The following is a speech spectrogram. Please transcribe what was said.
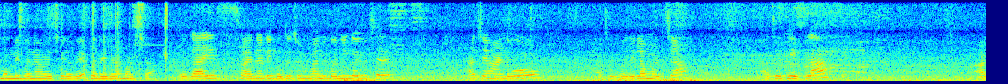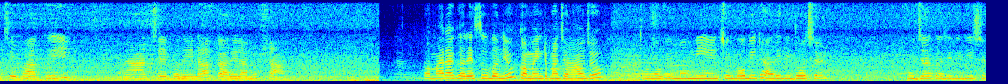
મમ્મી બનાવે છે હવે ભરેલા મરચાં. તો ગાઈસ ફાઇનલી બધું જમવાનું બની ગયું છે. આ છે હાંડવો, આ છે ભરેલા મરચાં, આ છે થેપલા, આ છે ભાખરી, અને આ છે ભરેલા કારેલાનું શાક. તમારા ઘરે શું બન્યું? કમેન્ટમાં જણાવજો. તો હવે મમ્મીએ ચૂલો બી ઠારી દીધો છે. પૂજા કરી દીધી છે.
